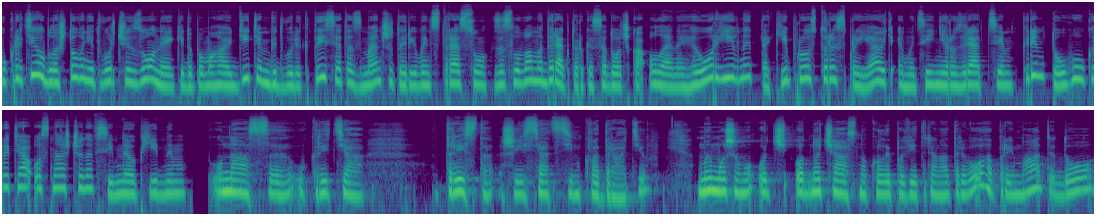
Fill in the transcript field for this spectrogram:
В укритті облаштовані творчі зони, які допомагають дітям відволіктися та зменшити рівень стресу. За словами директорки садочка Олени Георгіївни, такі простори сприяють емоційній розрядці. Крім того, укриття оснащене всім необхідним. У нас е, укриття 367 квадратів. Ми можемо оч- одночасно, коли повітряна тривога, приймати до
